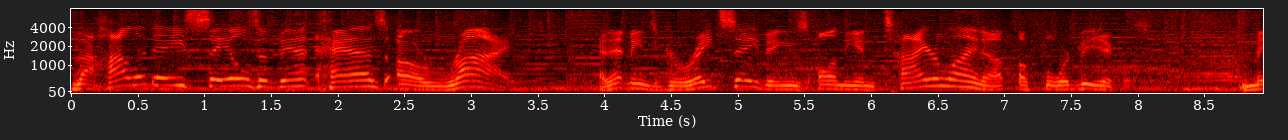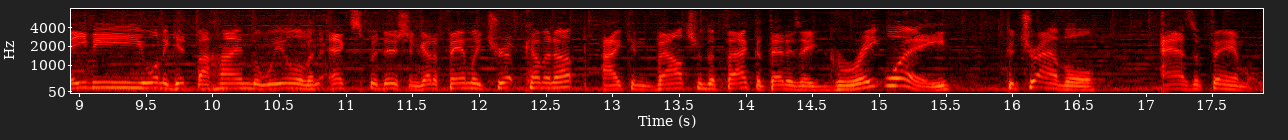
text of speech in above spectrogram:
The holiday sales event has arrived, and that means great savings on the entire lineup of Ford vehicles. Maybe you want to get behind the wheel of an expedition. Got a family trip coming up? I can vouch for the fact that that is a great way to travel as a family.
